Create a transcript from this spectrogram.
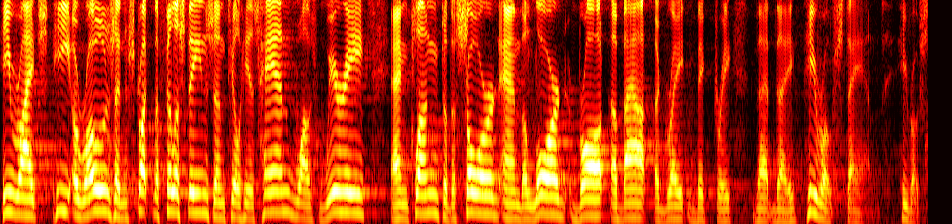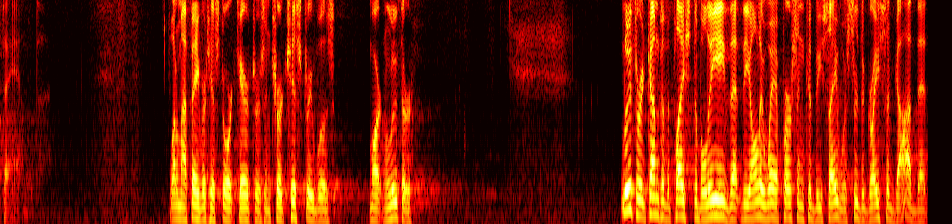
He writes, He arose and struck the Philistines until his hand was weary and clung to the sword, and the Lord brought about a great victory that day. Heroes stand. Heroes stand. One of my favorite historic characters in church history was Martin Luther. Luther had come to the place to believe that the only way a person could be saved was through the grace of God, that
